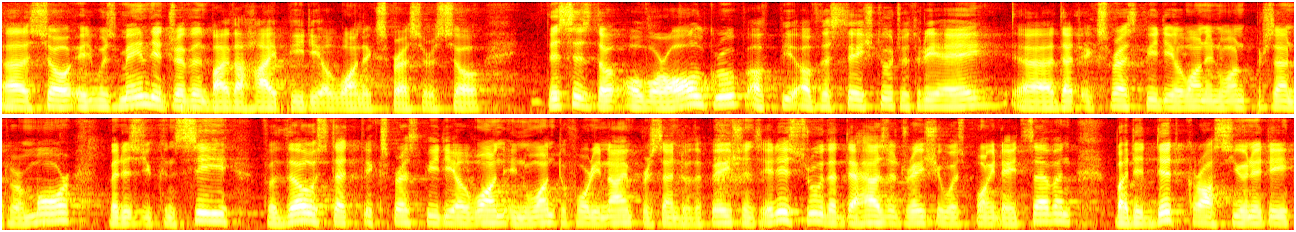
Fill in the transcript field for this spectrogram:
Uh, so it was mainly driven by the high PD-L1 expressors. So this is the overall group of, P of the stage 2 to 3A uh, that express PD-L1 in 1% or more. But as you can see, for those that express PD-L1 in 1 to 49% of the patients, it is true that the hazard ratio was 0.87, but it did cross unity,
